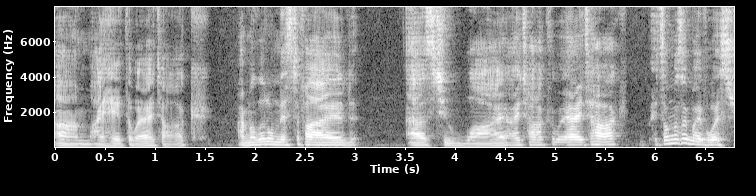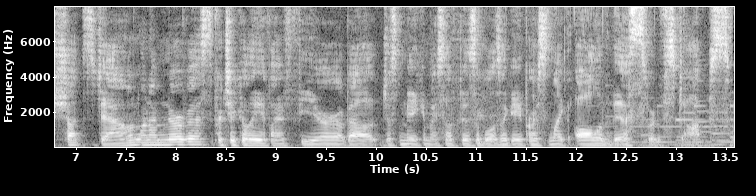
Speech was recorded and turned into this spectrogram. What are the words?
um, I hate the way I talk. I'm a little mystified as to why I talk the way I talk. It's almost like my voice shuts down when I'm nervous, particularly if I have fear about just making myself visible as a gay person. Like all of this sort of stops.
